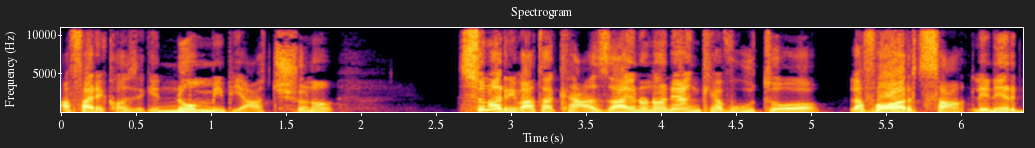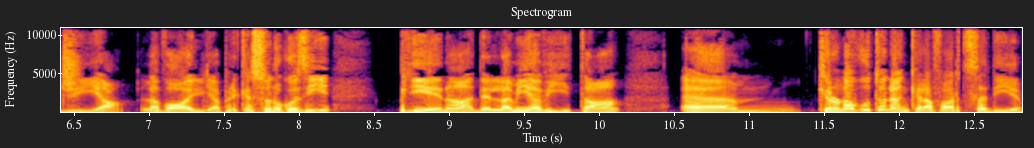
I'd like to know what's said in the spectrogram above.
a fare cose che non mi piacciono, sono arrivata a casa e non ho neanche avuto la forza, l'energia, la voglia, perché sono così piena della mia vita ehm, che non ho avuto neanche la forza di,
